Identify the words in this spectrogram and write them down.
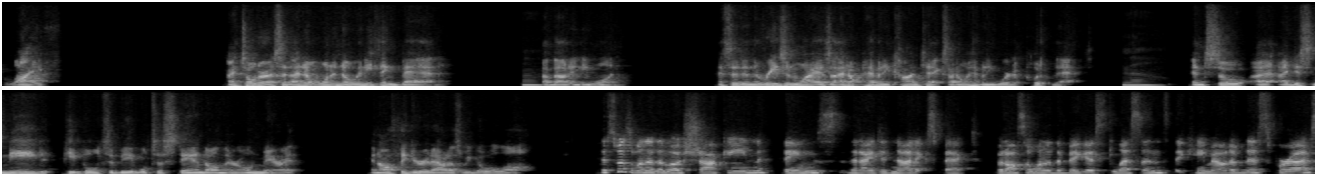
life i told her i said i don't want to know anything bad Mm. about anyone. I said, and the reason why is I don't have any context. I don't have anywhere to put that. No. And so I, I just need people to be able to stand on their own merit, and I'll figure it out as we go along. This was one of the most shocking things that I did not expect, but also one of the biggest lessons that came out of this for us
